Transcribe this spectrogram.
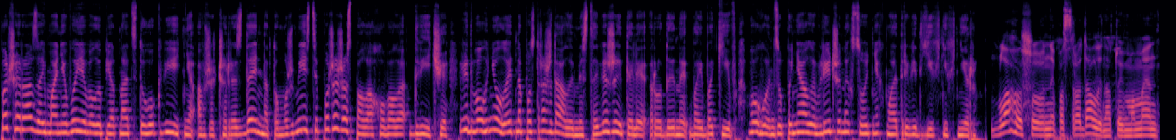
Перший раз займання виявили 15 квітня, а вже через день на тому ж місці пожежа спалахувала двічі. Від вогню ледь не постраждали місцеві жителі родини байбаків. Вогонь зупиняли в лічених сотнях метрів від їхніх нір. Благо, що не пострадали на той момент.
